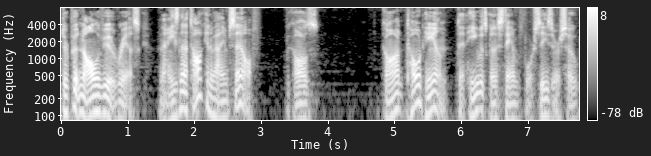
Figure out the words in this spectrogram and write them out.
they're putting all of you at risk. Now he's not talking about himself because God told him that he was going to stand before Caesar, so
